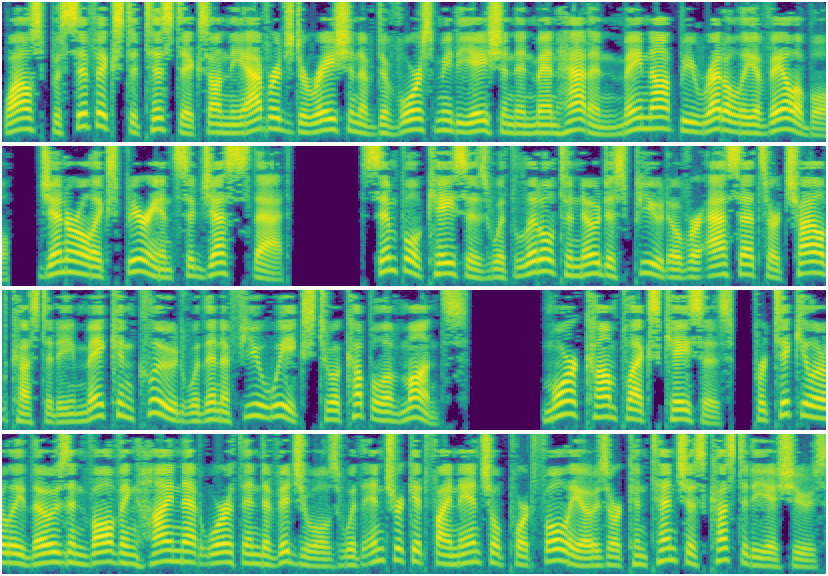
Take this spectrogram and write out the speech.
While specific statistics on the average duration of divorce mediation in Manhattan may not be readily available, general experience suggests that simple cases with little to no dispute over assets or child custody may conclude within a few weeks to a couple of months. More complex cases, particularly those involving high net worth individuals with intricate financial portfolios or contentious custody issues,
